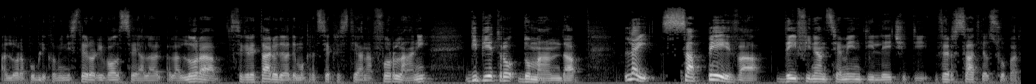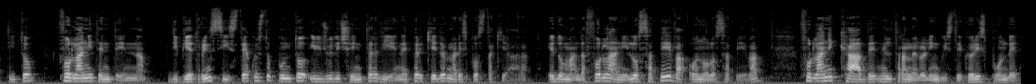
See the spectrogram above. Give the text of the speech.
allora pubblico ministero, rivolse alla, all'allora segretario della Democrazia Cristiana Forlani, Di Pietro domanda lei sapeva dei finanziamenti illeciti versati al suo partito? Forlani tentenna. Di Pietro insiste, a questo punto il giudice interviene per chiedere una risposta chiara e domanda Forlani lo sapeva o non lo sapeva? Forlani cade nel tranello linguistico e risponde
